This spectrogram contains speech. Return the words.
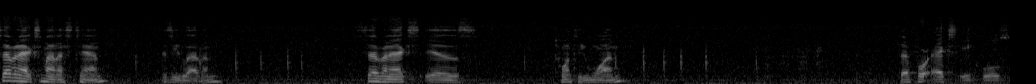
7x minus 10 is 11. 7x is 21. Therefore, x equals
